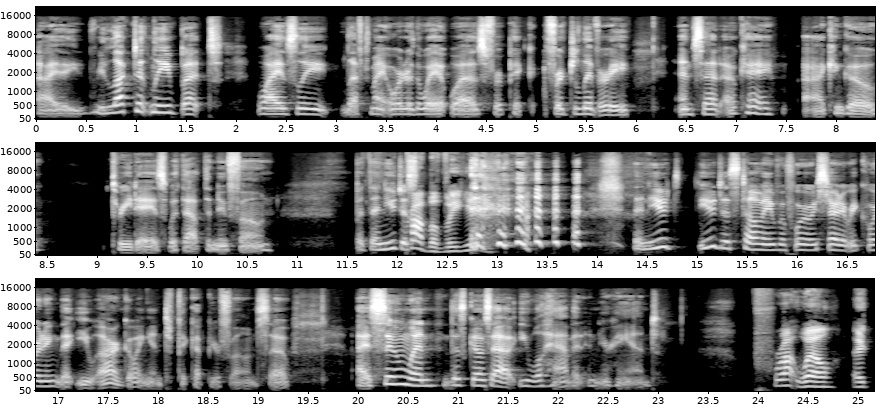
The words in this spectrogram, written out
I reluctantly but wisely left my order the way it was for pick for delivery and said, "Okay, I can go 3 days without the new phone." But then you just Probably, yeah. then you you just told me before we started recording that you are going in to pick up your phone. So I assume when this goes out, you will have it in your hand. Pro- well, it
